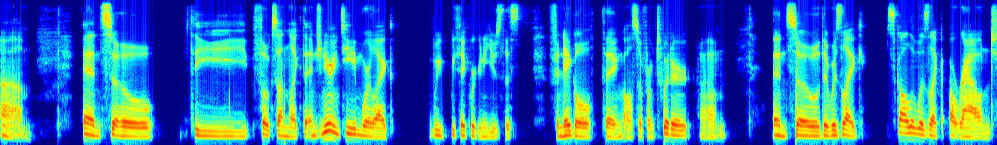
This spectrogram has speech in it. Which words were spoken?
Um, and so the folks on like the engineering team were like, we we think we're going to use this finagle thing also from Twitter. Um, and so there was like Scala was like around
